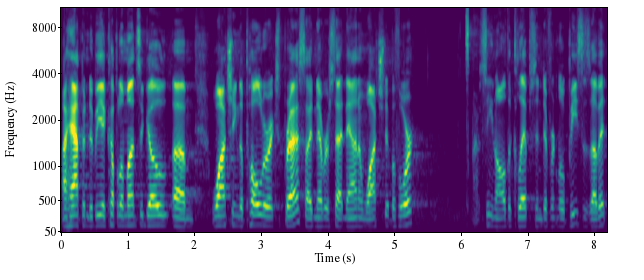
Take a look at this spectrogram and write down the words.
I happened to be a couple of months ago um, watching the Polar Express. I'd never sat down and watched it before. I've seen all the clips and different little pieces of it,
